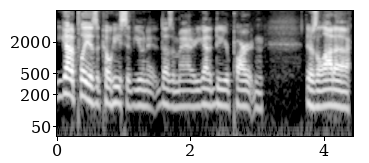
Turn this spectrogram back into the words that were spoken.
you got to play as a cohesive unit. It doesn't matter. You got to do your part, and there's a lot of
